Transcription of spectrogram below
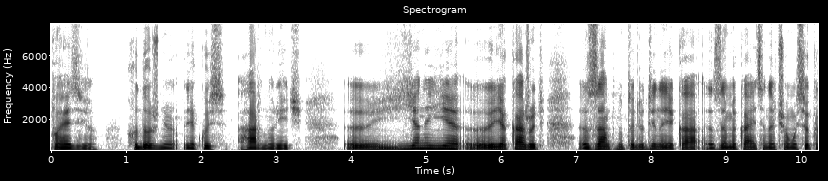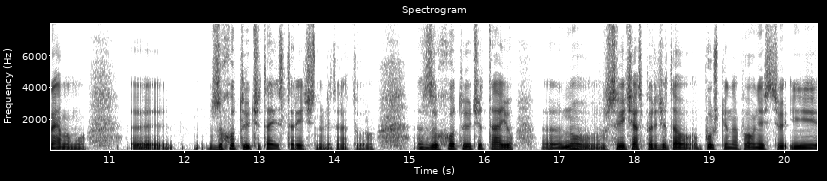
поезію, художню якусь гарну річ. Е, Я не є, е, як кажуть, замкнута людина, яка замикається на чомусь окремому. Е, З охотою читаю історичну літературу, з охотою читаю, ну, в свій час перечитав Пушкіна повністю і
